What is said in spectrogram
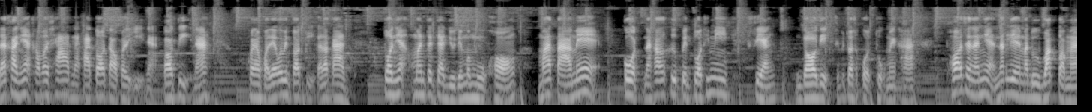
และคราวนี้คำว่าชาตินะคะตอเต่าฟรีเนี่ยตอตินะคนเราขอเรียกว่าเป็นตอติก็แล้วกัน ตัวเนี้ยมันจะจัดอยู่ในหมวดหมู่ของมาตาแม่กฎนะคะก็คือเป็นตัวที่มีเสียงดอดิกเป็นตัวสะกดถูกไหมคะ เพราะฉะนั้นเนี่ยนักเรียนมาดูวรรคต่อมา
